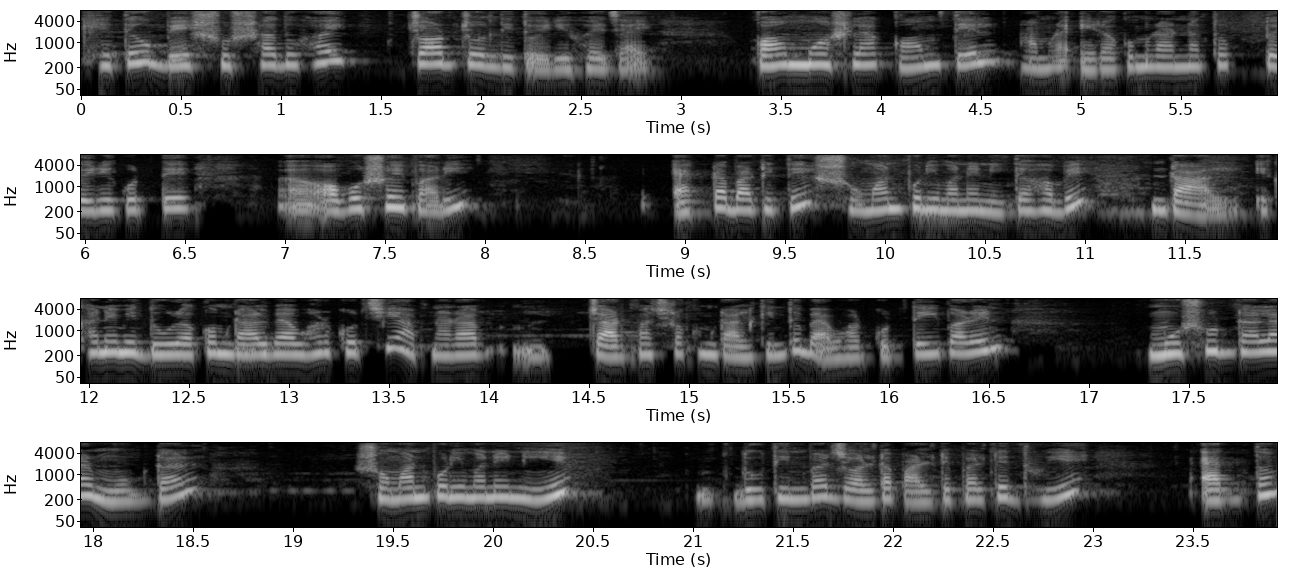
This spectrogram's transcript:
খেতেও বেশ সুস্বাদু হয় চট জলদি তৈরি হয়ে যায়। কম মশলা, কম তেল আমরা এরকম রান্না তো তৈরি করতে অবশ্যই পারি। একটা বাটিতে সমান পরিমাণে নিতে হবে ডাল। এখানে আমি দু রকম ডাল ব্যবহার করছি, আপনারা চার পাঁচ রকম ডাল কিন্তু ব্যবহার করতেই পারেন। মুসুর ডাল আর মুগ ডাল সমান পরিমাণে নিয়ে দু তিনবার জলটা পাল্টে পাল্টে ধুয়ে একদম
